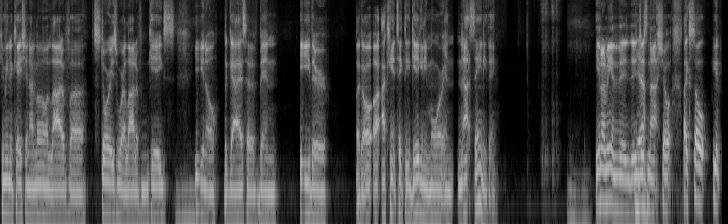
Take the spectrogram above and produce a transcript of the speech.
Communication. I know a lot of uh, stories where a lot of gigs, you know, the guys have been either like, oh, I can't take the gig anymore and not say anything. You know what I mean? And yeah. just not show like so. You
